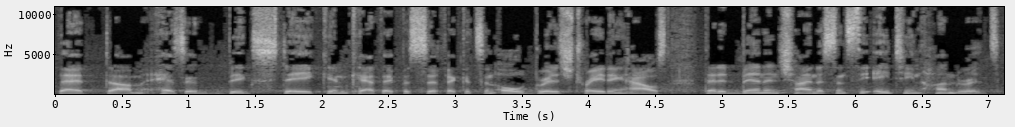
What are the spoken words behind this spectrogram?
that um, has a big stake in Cathay Pacific. It's an old British trading house that had been in China since the 1800s,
